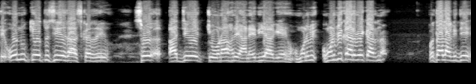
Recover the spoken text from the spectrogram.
ਤੇ ਉਹਨੂੰ ਕਿਉਂ ਤੁਸੀਂ ਹਰਾਸ ਕਰ ਰਹੇ ਹੋ? ਸੋ, ਅੱਜ ਚੋਣਾਂ ਹਰਿਆਣੇ ਦੀ ਆ ਗਏ ਹੁਣ ਵੀ ਹੁਣ ਵੀ ਕਾਰਵਾਈ ਕਰਨ ਪਤਾ ਲੱਗ ਜੇ।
